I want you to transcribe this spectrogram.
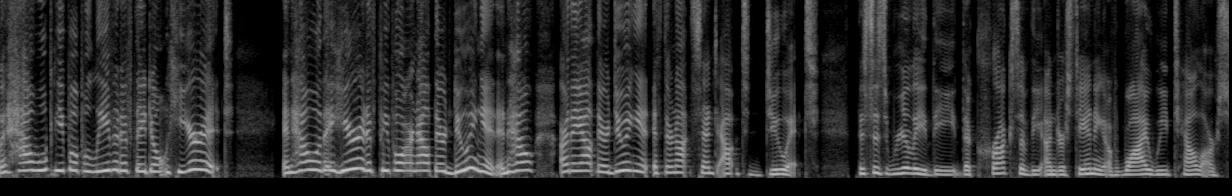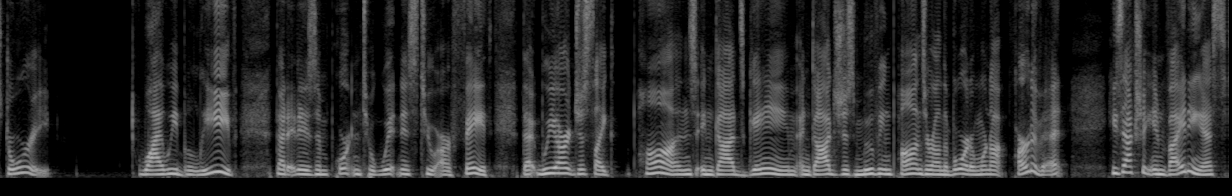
But how will people believe it if they don't hear it? And how will they hear it if people aren't out there doing it? And how are they out there doing it if they're not sent out to do it? This is really the the crux of the understanding of why we tell our story why we believe that it is important to witness to our faith, that we aren't just like pawns in God's game and God's just moving pawns around the board and we're not part of it. He's actually inviting us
